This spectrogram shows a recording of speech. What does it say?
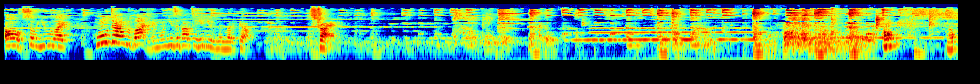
Oh, so you like hold down the button and when he's about to hit you, then let it go. Let's try it. Oh, nope.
